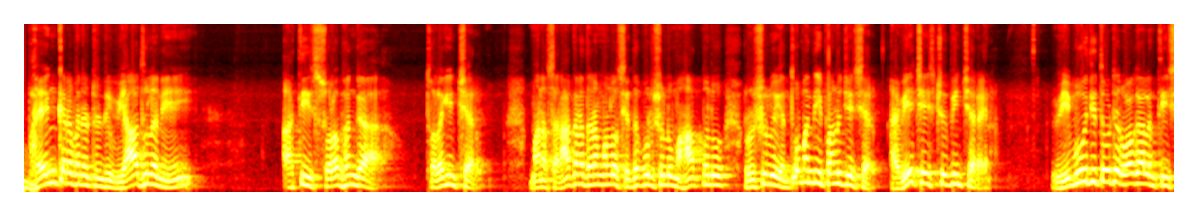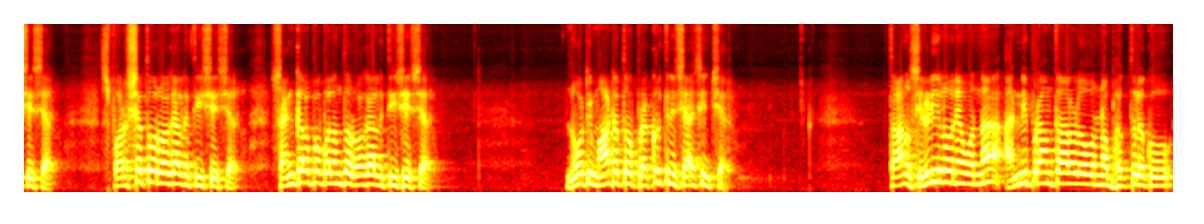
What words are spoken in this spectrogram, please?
భయంకరమైనటువంటి వ్యాధులని అతి సులభంగా తొలగించారు. మన సనాతన ధర్మంలో సిద్ధపురుషులు మహాత్ములు ఋషులు ఎంతోమంది ఈ పనులు చేశారు. అవే చేసి చూపించారు ఆయన. విభూతితోటి రోగాలను తీసేశారు. స్పర్శతో రోగాలను తీసేశారు. సంకల్ప బలంతో రోగాలను తీసేశారు. నోటి మాటతో ప్రకృతిని శాసించారు. తాను షిరిడిలోనే ఉన్న అన్ని ప్రాంతాలలో ఉన్న భక్తులకు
